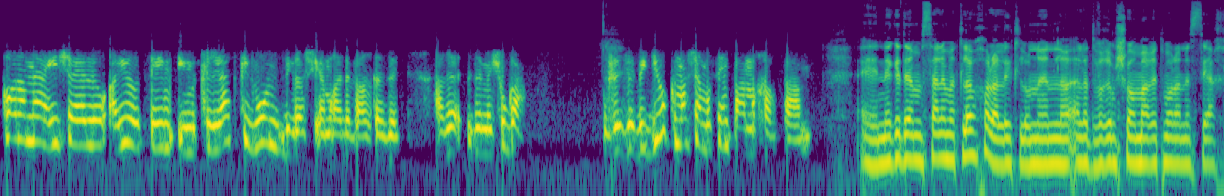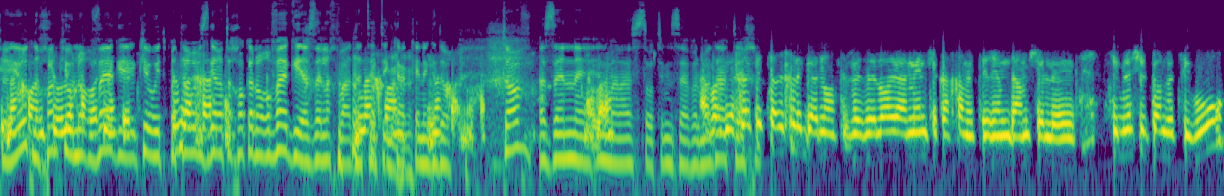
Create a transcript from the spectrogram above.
כל המאה איש האלו היו יוצאים עם קריאת כיוון בגלל שהיא אמרה דבר כזה. הרי זה משוגע. וזה בדיוק מה שהם עושים פעם אחר פעם. אה, נגד אמסלם את לא יכולה להתלונן על הדברים שהוא אמר אתמול לנשיא החיות, נכון, נכון? כי הוא לא נורבגי. כי הוא התפטר נכון. במסגרת החוק הנורבגי, אז אין לך ועדת נכון, אתיקה כנגדו. טוב, אז אין אה, אין מה לעשות עם זה, אבל מה אבל בהחלט דעתך? שצריך לגנות, וזה לא יאמן שככה מתירים דם של אה, סמלי שלטון וציבור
